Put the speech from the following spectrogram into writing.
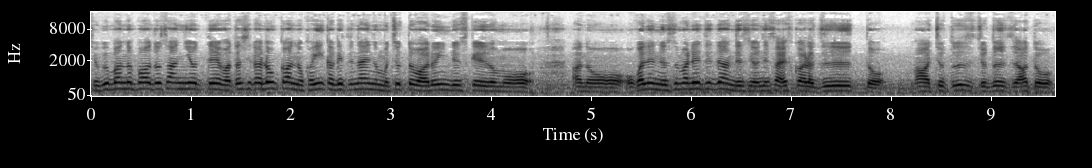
職場のパートさんによって私がロッカーの鍵かけてないのもちょっと悪いんですけれども、あの、お金盗まれてたんですよね、財布からずっと。まあ、ちょっとずつちょっとずつ、あと、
